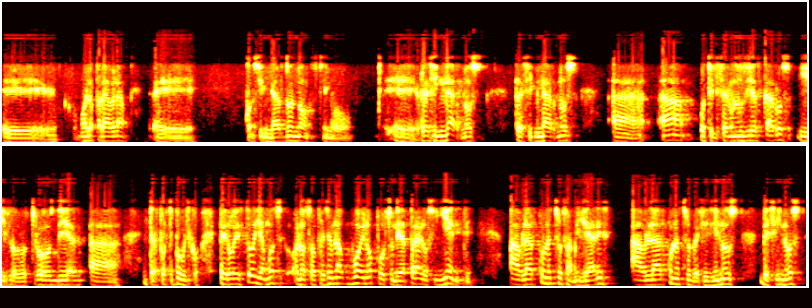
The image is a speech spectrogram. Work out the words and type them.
eh, ¿cómo es la palabra? Eh, consignarnos, no, sino eh, resignarnos resignarnos a, utilizar unos días carros y los otros días a transporte público. Pero esto, digamos, nos ofrece una buena oportunidad para lo siguiente, hablar con nuestros familiares, hablar con nuestros vecinos, vecinos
